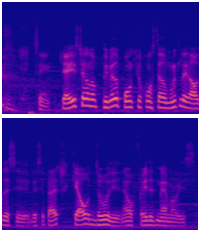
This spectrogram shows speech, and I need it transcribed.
Sim. E aí chega no primeiro ponto que eu considero muito legal desse, desse patch, que é o Duty, né? O Faded Memories.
